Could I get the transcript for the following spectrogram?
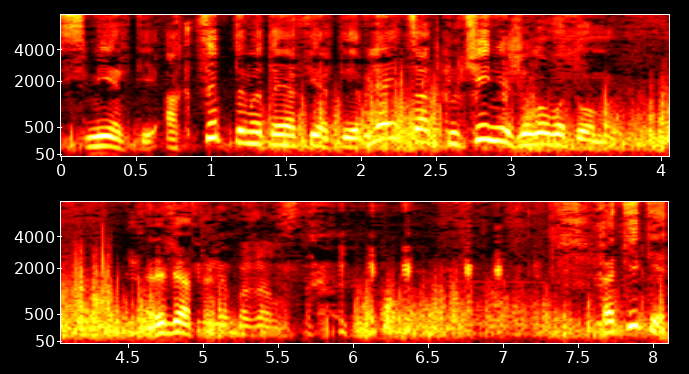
смерти. Акцептом этой оферты является отключение жилого дома. Ребята, Пожалуйста. хотите?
